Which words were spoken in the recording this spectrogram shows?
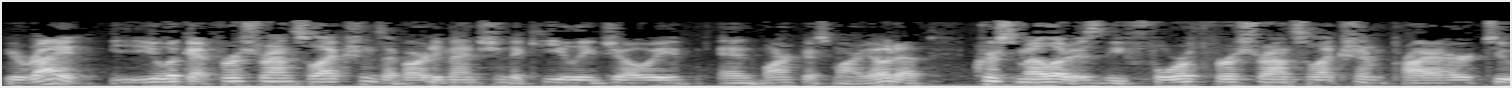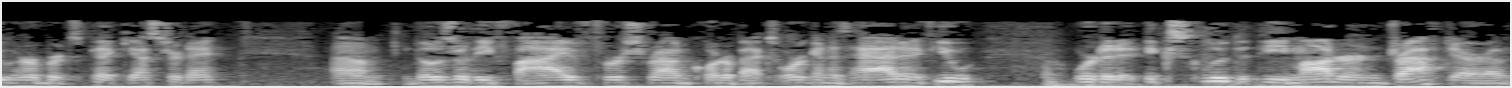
you're right. You look at first round selections. I've already mentioned Akili, Joey, and Marcus Mariota. Chris Miller is the fourth first round selection prior to Herbert's pick yesterday. Um, those are the five first round quarterbacks Oregon has had. And if you were to exclude the modern draft era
